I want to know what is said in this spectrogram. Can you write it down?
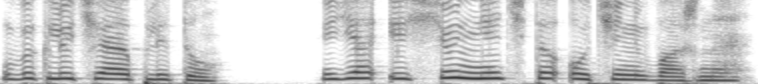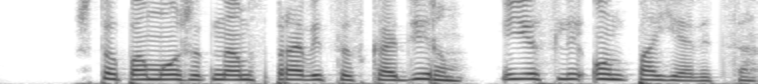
выключаю плиту. Я ищу нечто очень важное, что поможет нам справиться с Кадиром, если он появится.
